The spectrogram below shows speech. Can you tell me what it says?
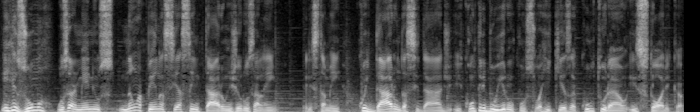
Em resumo, os armênios não apenas se assentaram em Jerusalém, eles também cuidaram da cidade e contribuíram com sua riqueza cultural e histórica.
